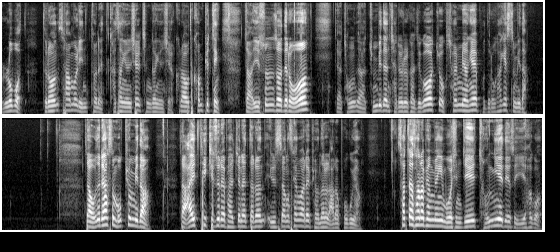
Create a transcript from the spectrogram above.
로봇 드론 사물 인터넷 가상현실 증강현실 클라우드 컴퓨팅. 자 이 순서대로 자, 정, 자 준비된 자료를 가지고 쭉 설명해 보도록 하겠습니다. 자 오늘의 학습 목표입니다. 자, IT 기술의 발전에 따른 일상생활의 변화를 알아보고요. 4차 산업혁명이 무엇인지 정의에 대해서 이해하고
